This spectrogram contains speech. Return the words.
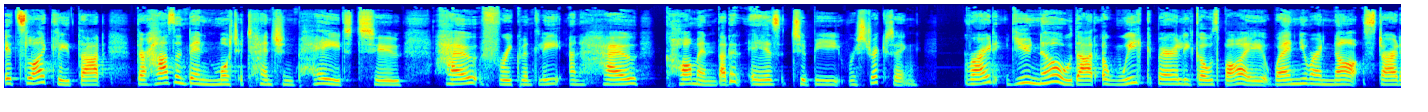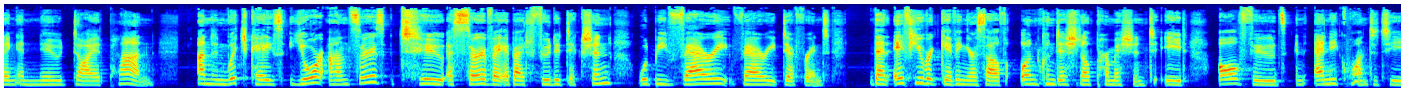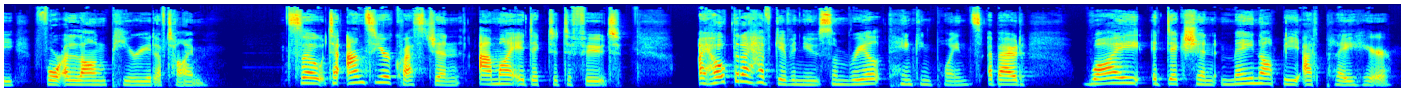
It's likely that there hasn't been much attention paid to how frequently and how common that it is to be restricting. Right? You know that a week barely goes by when you are not starting a new diet plan. And in which case, your answers to a survey about food addiction would be very, very different than if you were giving yourself unconditional permission to eat all foods in any quantity for a long period of time. So, to answer your question, am I addicted to food? I hope that I have given you some real thinking points about why addiction may not be at play here.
